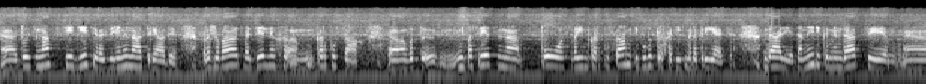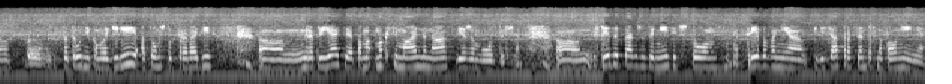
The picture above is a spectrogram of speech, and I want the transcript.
То есть у нас все дети разделены на отряды, проживают в отдельных эм, корпусах. Вот непосредственно по своим корпусам и будут проходить мероприятия. Далее даны рекомендации э, сотрудникам лагерей о том, чтобы проводить э, мероприятия максимально на свежем воздухе. Э, следует также заметить, что требование 50% наполнения.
